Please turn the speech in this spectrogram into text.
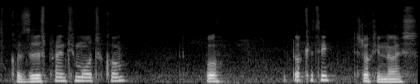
because there's plenty more to come. But look at it it's looking nice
